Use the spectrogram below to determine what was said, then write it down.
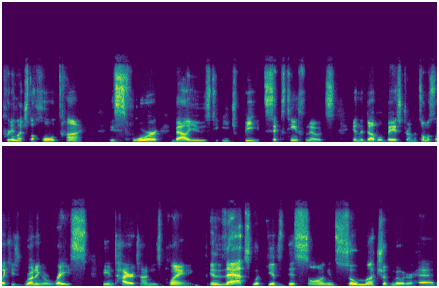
pretty much the whole time. These four values to each beat, 16th notes in the double bass drum. It's almost like he's running a race the entire time he's playing. And that's what gives this song and so much of Motorhead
